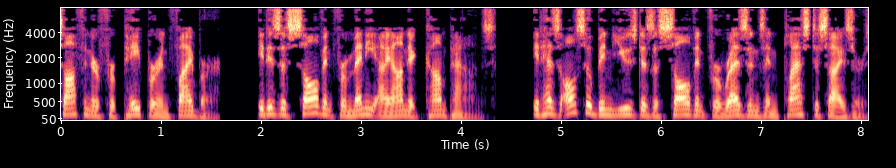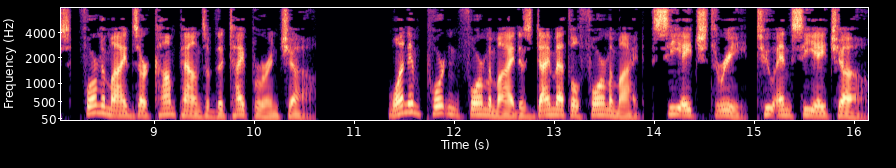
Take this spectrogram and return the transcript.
softener for paper and fiber. It is a solvent for many ionic compounds. It has also been used as a solvent for resins and plasticizers. Formamides are compounds of the type Urancho. One important formamide is dimethylformamide, CH3 2NCHO.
